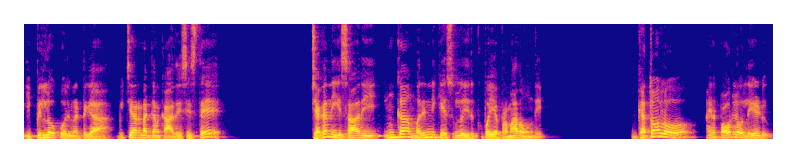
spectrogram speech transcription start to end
ఈ పిల్లో కోరినట్టుగా విచారణ గనక ఆదేశిస్తే జగన్ ఈసారి ఇంకా మరిన్ని కేసుల్లో ఇరుక్కుపోయే ప్రమాదం ఉంది. గతంలో ఆయన పవర్లో లేడు.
